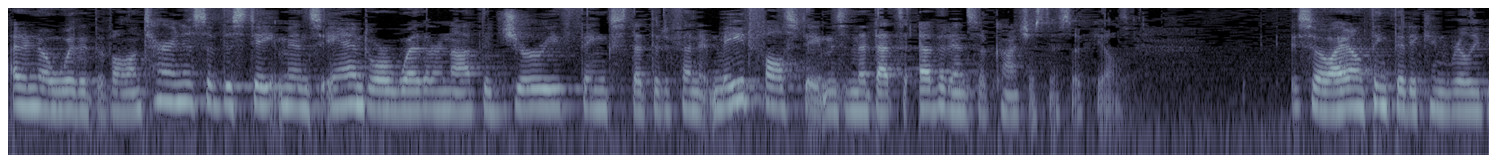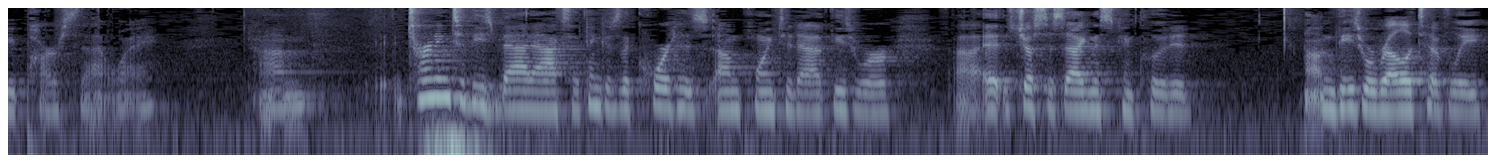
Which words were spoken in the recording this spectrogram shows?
I don't know whether the voluntariness of the statements and/or whether or not the jury thinks that the defendant made false statements and that that's evidence of consciousness of guilt. So I don't think that it can really be parsed that way. Um, turning to these bad acts, I think as the court has um, pointed out, these were, uh, as Justice Agnes concluded, um, these were relatively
